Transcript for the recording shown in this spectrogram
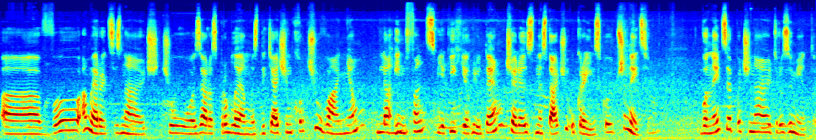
А, В Америці знають, що зараз проблеми з дитячим харчуванням для інфантс, в яких є глютен через нестачу української пшениці. Вони це починають розуміти.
